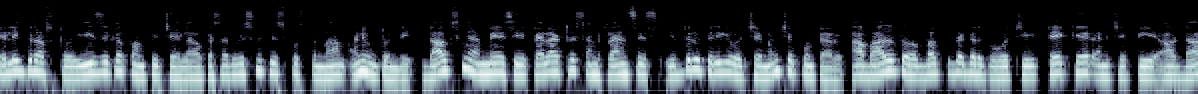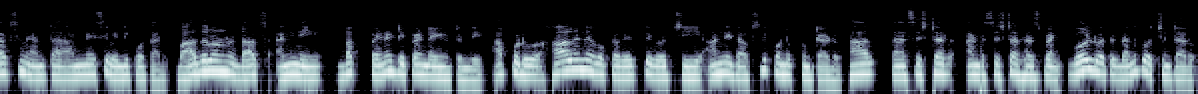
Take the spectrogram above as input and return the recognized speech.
టెలిగ్రాఫ్తో ఈజీగా పంపించేలా ఒక సర్వీస్ని తీసుకొస్తున్నాం అని ఉంటుంది. డాగ్స్ని అమ్మేసి పెలాట్రిస్ అండ్ ఫ్రాన్సిస్ ఇద్దరు తిరిగి వచ్చేయమని చెప్పుంటారు. ఆ బాధతో బక్ దగ్గరకు వచ్చి టేక్ కేర్ అని చెప్పి ఆ డాగ్స్ని అంతా అమ్మేసి వెళ్ళిపోతారు బాధలో ఉన్న డాగ్స్ అన్ని బక్ పైన డిపెండ్ అయి ఉంటుంది. అప్పుడు హాల్ అనే ఒక వ్యక్తి వచ్చి అన్ని డాగ్స్ని కొనుక్కుంటాడు. హాల్ తన sister and sister husband gold వెతకడానికి వచ్చింటారు.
